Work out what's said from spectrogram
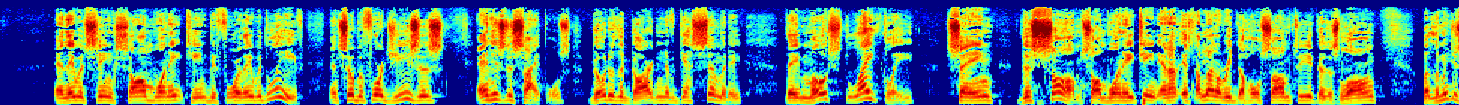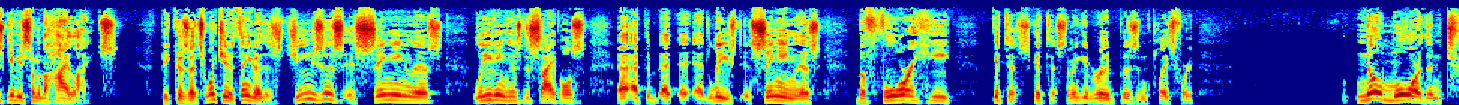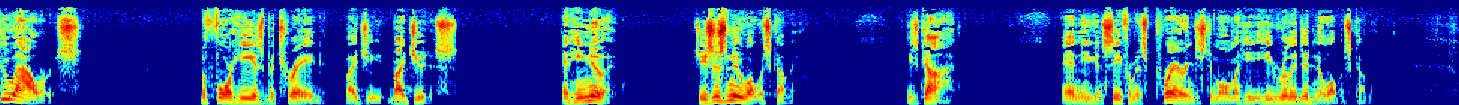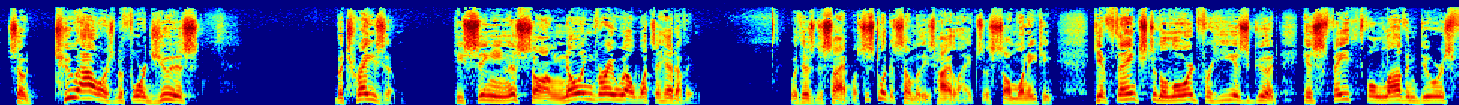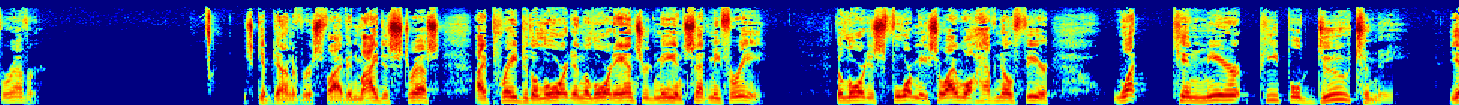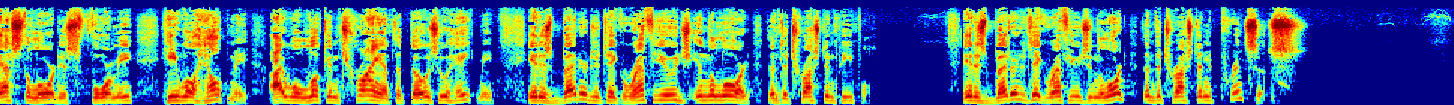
and they would sing Psalm 118 before they would leave. And so before Jesus and his disciples go to the Garden of Gethsemane, they most likely sang this psalm, Psalm 118. And I'm not going to read the whole psalm to you because it's long, but let me just give you some of the highlights because I just want you to think about this. Jesus is singing this, leading his disciples uh, at, the, at, at least, and singing this before he, get this, get this, let me get really put this in place for you. No more than two hours before he is betrayed by, G- by Judas. And he knew it. Jesus knew what was coming. He's God. And you can see from his prayer in just a moment, he, he really did know what was coming. So, two hours before Judas betrays him, he's singing this song, knowing very well what's ahead of him with his disciples. Just look at some of these highlights. This Psalm 118. Give thanks to the Lord, for he is good. His faithful love endures forever. You skip down to verse 5. In my distress, I prayed to the Lord, and the Lord answered me and set me free. The Lord is for me, so I will have no fear. What can mere people do to me? Yes, the Lord is for me. He will help me. I will look in triumph at those who hate me. It is better to take refuge in the Lord than to trust in people. It is better to take refuge in the Lord than to trust in princes.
